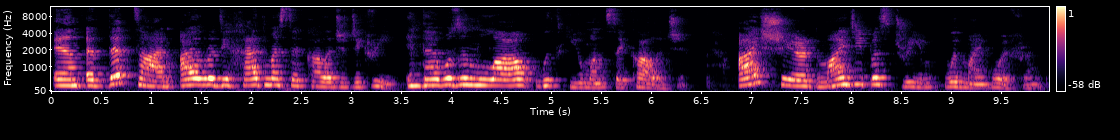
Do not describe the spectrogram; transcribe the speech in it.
And at that time, I already had my psychology degree and I was in love with human psychology. I shared my deepest dream with my boyfriend.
